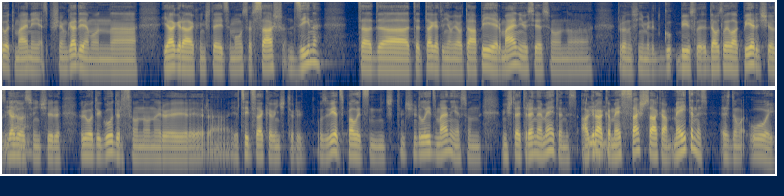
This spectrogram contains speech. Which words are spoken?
ļoti mainījies pa šiem gadiem. Un, uh, ja agrāk viņš teica, mūs ar Sašu dzina, tad, uh, tad tagad viņam jau tā pieeja ir mainījusies. Un, uh, protams, viņam ir bijusi daudz lielāka pieredze šajos Jā. gados. Viņš ir ļoti gudrs. Un, un ir, ir, ir, ja citi saka, ka viņš tur ir uz vietas palicis, viņš, viņš ir līdzi mainījies. un Viņš te trenē meitenes. Agrāk, Mhm. kad mēs sašu sākām meitenes, es domāju, oi,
